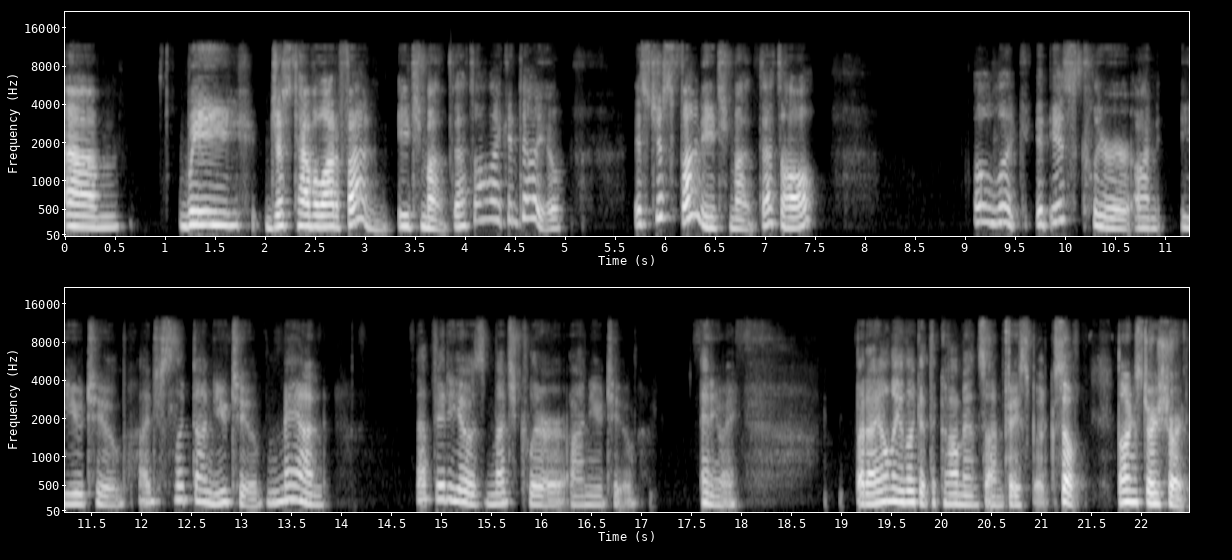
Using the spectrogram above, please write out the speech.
um, we just have a lot of fun each month. That's all I can tell you. It's just fun each month. That's all. Oh, look, it is clearer on YouTube. I just looked on YouTube. Man, that video is much clearer on YouTube. Anyway, but I only look at the comments on Facebook. So, long story short.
